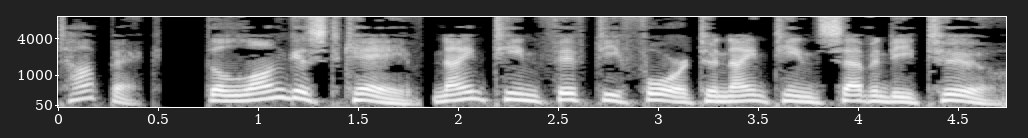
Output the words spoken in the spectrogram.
The Longest Cave 1954 to 1972.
